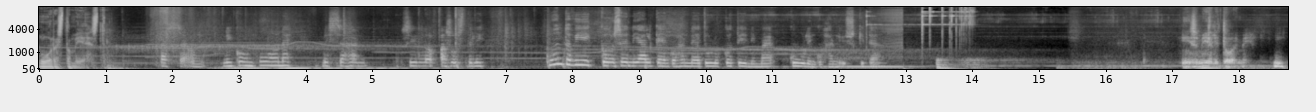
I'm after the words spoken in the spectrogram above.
nuoresta miehestä. Tässä on Nikun huone, missä hän silloin asusteli. Monta viikkoa sen jälkeen, kun hän ei tullut kotiin, niin mä kuulin, kun hän yskitään. Niin se mieli toimii. Niin.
